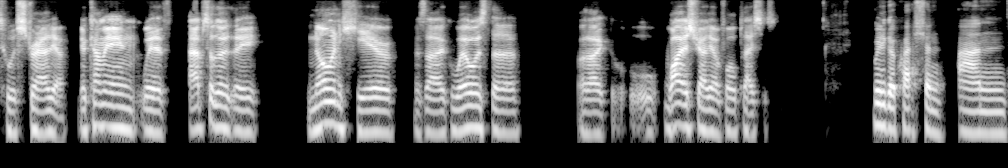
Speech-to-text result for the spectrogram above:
to Australia? You're coming with absolutely no one here. It's like where was the like, why Australia of all places? Really good question. And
